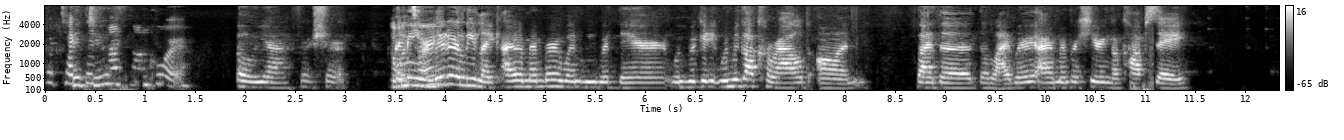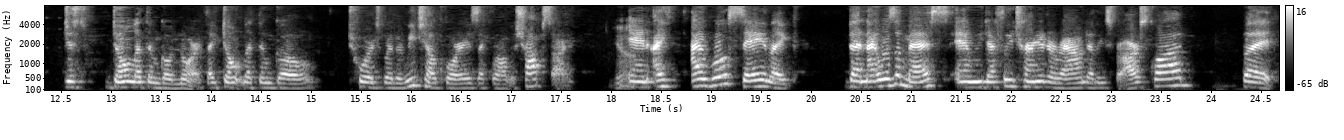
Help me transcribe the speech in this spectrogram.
Protect the do- core. Oh yeah, for sure. The I mean, sorry? literally, like I remember when we were there, when we were getting, when we got corralled on by the the library. I remember hearing a cop say, "Just don't let them go north. Like, don't let them go towards where the retail core is, like where all the shops are." Yeah. And I I will say, like, that night was a mess, and we definitely turned it around, at least for our squad. But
